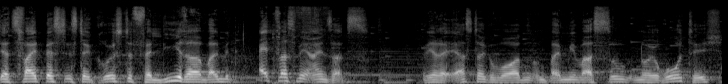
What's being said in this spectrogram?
der zweitbeste ist der größte Verlierer, weil mit etwas mehr Einsatz wäre er Erster geworden und bei mir war es so neurotisch,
